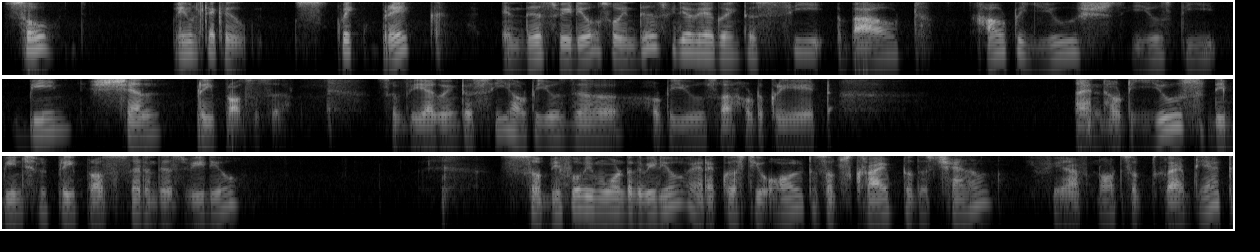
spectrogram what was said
So, we will take a quick break in this video. So, in this video, we are going to see about how to use use the bean shell preprocessor. So we are going to see how to use the how to use or how to create and how to use the bean shell preprocessor in this video. So before we move on to the video i request you all to subscribe to this channel if you have not subscribed yet.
